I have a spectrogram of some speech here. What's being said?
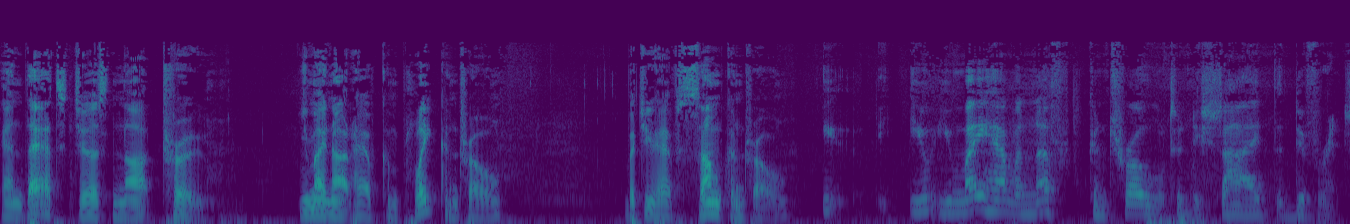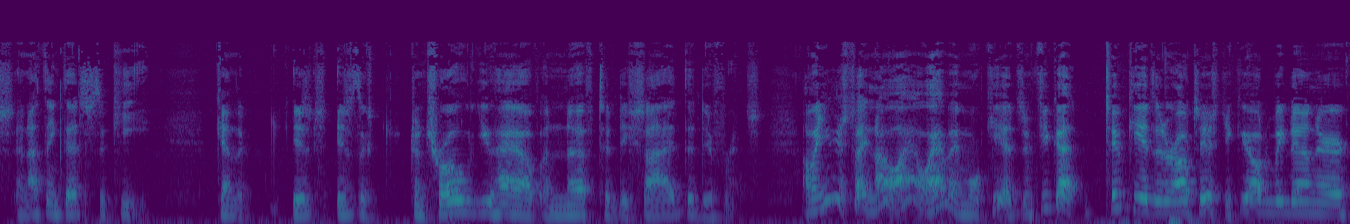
And that's just not true. You may not have complete control, but you have some control. you you you may have enough control to decide the difference, and I think that's the key. Can the is is the control you have enough to decide the difference? I mean, you can say no. I don't have any more kids. If you've got two kids that are autistic, you ought to be down there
